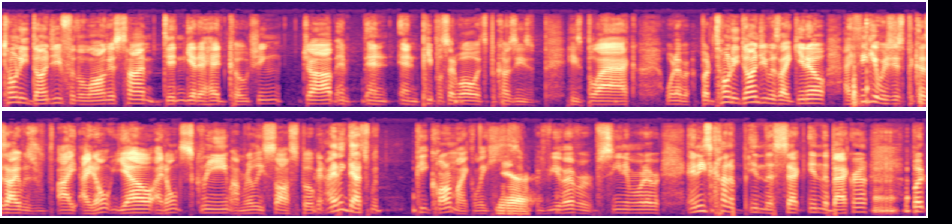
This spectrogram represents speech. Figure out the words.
Tony Dungy for the longest time didn't get a head coaching job and, and, and people said, well, it's because he's he's black, whatever. But Tony Dungy was like, you know, I think it was just because I was I, I don't yell, I don't scream, I'm really soft spoken. I think that's what Pete Carmichael, like Yeah. if you've ever seen him or whatever, and he's kind of in the sec in the background. But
